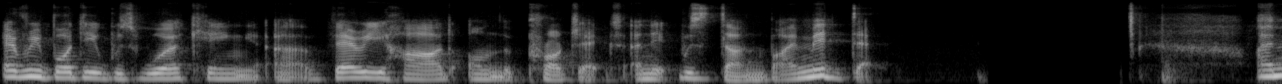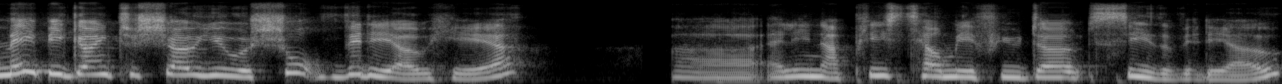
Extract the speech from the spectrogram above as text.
Everybody was working uh, very hard on the project and it was done by midday. I may be going to show you a short video here. Uh, Elena, please tell me if you don't see the video.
